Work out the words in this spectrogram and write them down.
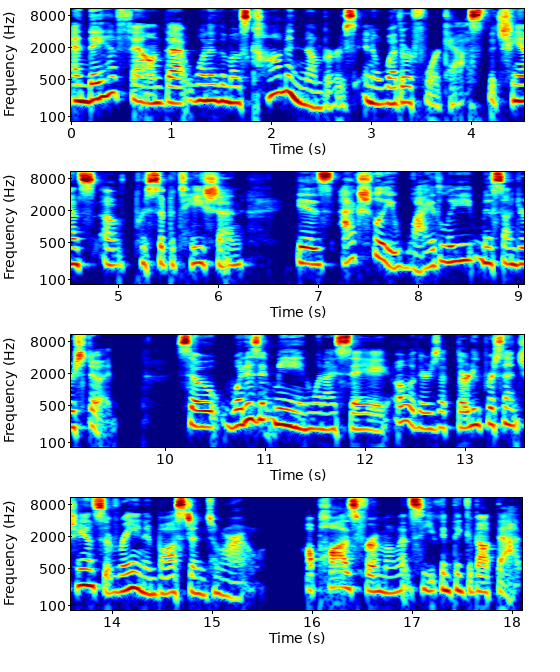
and they have found that one of the most common numbers in a weather forecast, the chance of precipitation, is actually widely misunderstood. So, what does it mean when I say, oh, there's a 30% chance of rain in Boston tomorrow? I'll pause for a moment so you can think about that.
